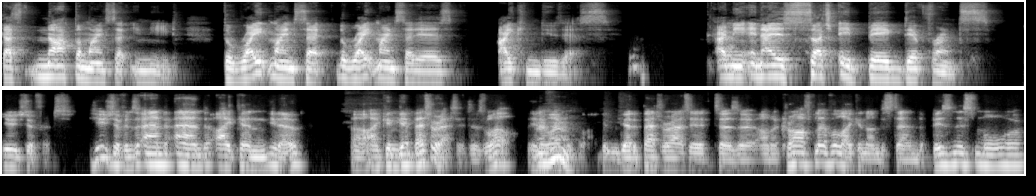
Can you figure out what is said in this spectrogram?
That's not the mindset you need. The right mindset, the right mindset is, I can do this. I mean, and that is such a big difference. Huge difference. Huge difference. And and I can, you know, uh, I can get better at it as well. You know, mm-hmm. I, can, I, can, get better at it as a, on a craft level. I can understand the business more.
